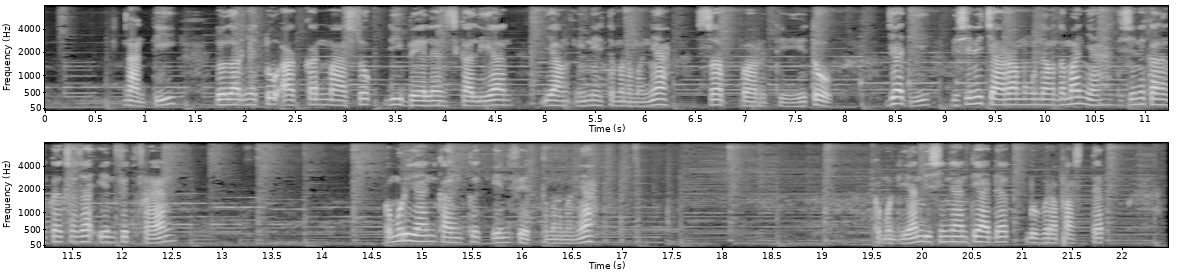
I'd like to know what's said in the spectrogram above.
Nanti dolarnya itu akan masuk di balance kalian yang ini teman-teman ya. Seperti itu. Jadi, di sini cara mengundang temannya, di sini kalian klik saja invite friend. Kemudian kalian klik invite, teman-teman ya. Kemudian di sini nanti ada beberapa step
